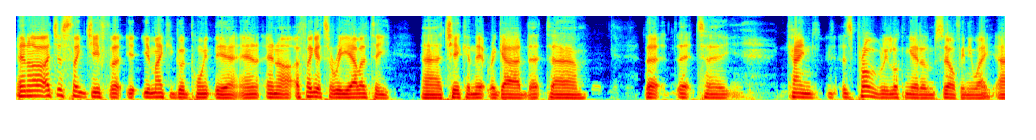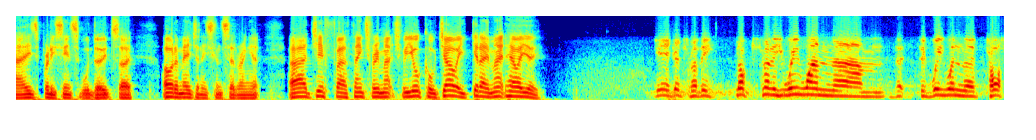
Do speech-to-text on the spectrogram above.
And I, I just think, Jeff, that you, you make a good point there. And, and I, I think it's a reality uh, check in that regard that um, that that uh, Kane is probably looking at it himself anyway. Uh, he's a pretty sensible dude, so I would imagine he's considering it. Uh, Jeff, uh, thanks very much for your call. Joey, g'day, mate. How are you? Yeah, good, Smithy. Look, Smithy, we won. Um, the, did we win the toss?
